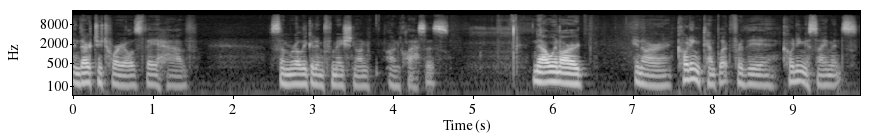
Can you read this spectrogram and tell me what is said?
In their tutorials, they have some really good information on, on classes. Now in our in our coding template for the coding assignments,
